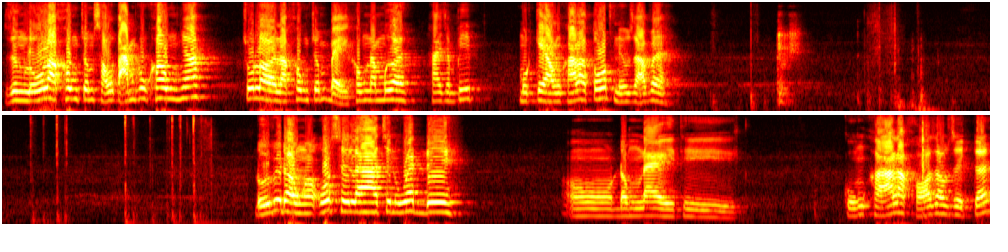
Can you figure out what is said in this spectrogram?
Dừng lỗ là 0.6800 nhá. Chốt lời là 0.7050 200 pip. Một kèo khá là tốt nếu giá về. Đối với đồng Australia trên USD đồng này thì cũng khá là khó giao dịch đấy.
